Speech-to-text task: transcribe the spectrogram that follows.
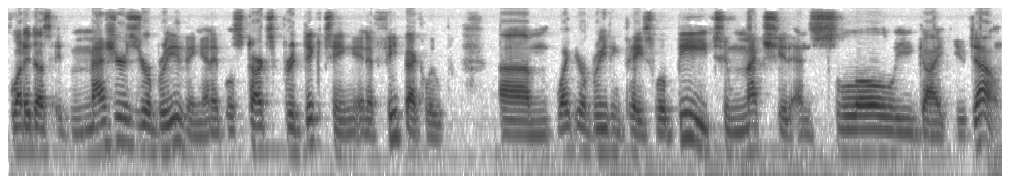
what it does, it measures your breathing and it will start predicting in a feedback loop um, what your breathing pace will be to match it and slowly guide you down.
